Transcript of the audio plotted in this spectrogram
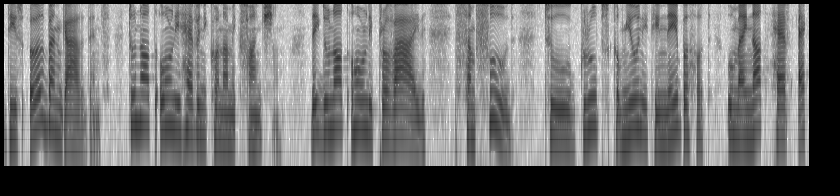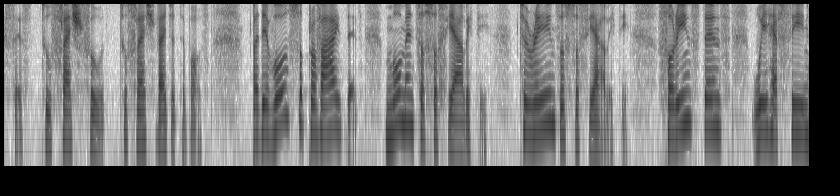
These urban gardens do not only have an economic function, they do not only provide some food to groups, community, neighborhood who may not have access to fresh food, to fresh vegetables, but they've also provided moments of sociality, terrains of sociality. For instance, we have seen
